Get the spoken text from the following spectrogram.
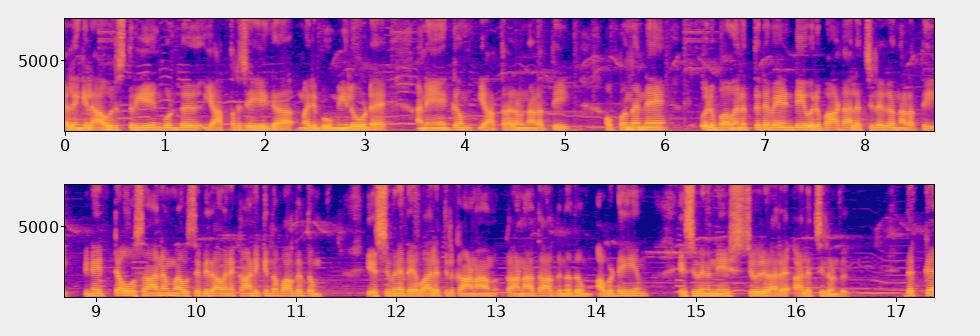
അല്ലെങ്കിൽ ആ ഒരു സ്ത്രീയെയും കൊണ്ട് യാത്ര ചെയ്യുക മരുഭൂമിയിലൂടെ അനേകം യാത്രകൾ നടത്തി ഒപ്പം തന്നെ ഒരു ഭവനത്തിന് വേണ്ടി ഒരുപാട് അലച്ചിലുകൾ നടത്തി. പിന്നെ ഏറ്റവും അവസാനം ഔസപിതാവിനെ കാണിക്കുന്ന ഭാഗത്തും യേശുവിനെ ദേവാലയത്തിൽ കാണാൻ കാണാതാകുന്നതും അവിടെയും യേശുവിനെ അന്വേഷിച്ച ഒരു അല അലച്ചിലുണ്ട്. ഇതൊക്കെ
